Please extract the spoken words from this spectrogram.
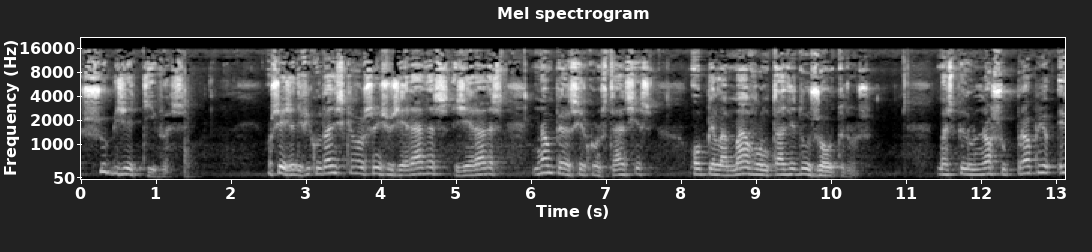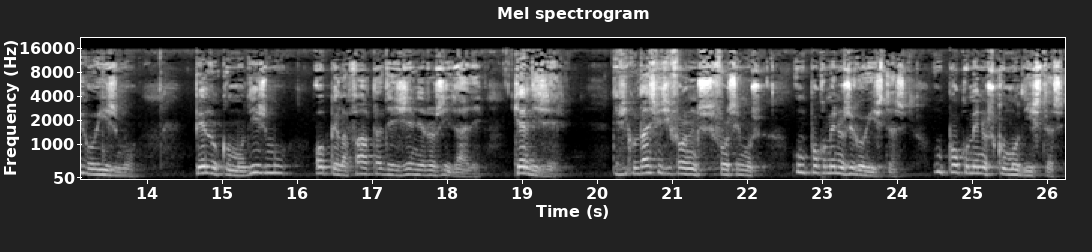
subjetivas. Ou seja, dificuldades que ser geradas, geradas não pelas circunstâncias ou pela má vontade dos outros, mas pelo nosso próprio egoísmo, pelo comodismo ou pela falta de generosidade. Quer dizer, Dificuldades que, se fôssemos um pouco menos egoístas, um pouco menos comodistas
